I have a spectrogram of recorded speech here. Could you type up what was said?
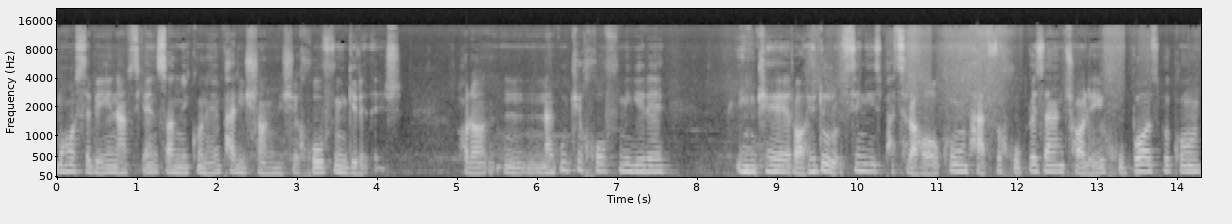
محاسبه نفس که انسان می‌کنه پریشان میشه خوف میگیردش حالا نگو که خوف می‌گیره اینکه راه درستی نیست. پس رها کن حرف خوب بزن چاله خوب باز بکن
